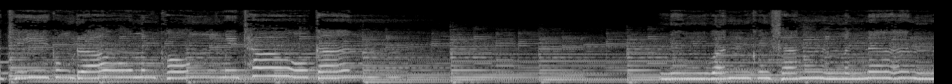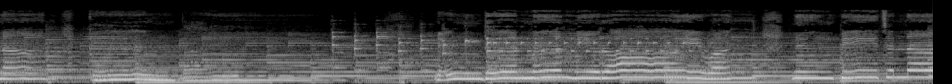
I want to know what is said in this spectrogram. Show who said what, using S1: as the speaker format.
S1: นาทีของเรามันคงไม่เท่ากัน หนึ่งวันของฉันมันเนิ่นนานเกินไป หนึ่งเดือนเหมือนมีร้อยวัน หนึ่งปีจะนาน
